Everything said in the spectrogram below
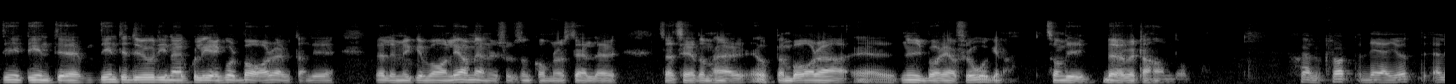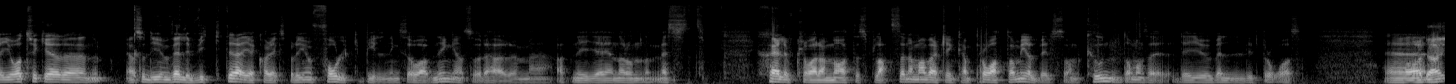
det, det, är inte... det är inte du och dina kollegor bara utan det är väldigt mycket vanliga människor som kommer och ställer så att säga de här uppenbara eh, nybörjarfrågorna som vi behöver ta hand om. Självklart, det är ju ett, eller jag tycker, eh, alltså det är ju en väldigt viktig Ecar Expo, det är ju en folkbildningsövning alltså det här med att ni är en av de mest självklara mötesplatser där man verkligen kan prata om elbil som kund om man säger. Det är ju väldigt bra. Alltså. Ja, det har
